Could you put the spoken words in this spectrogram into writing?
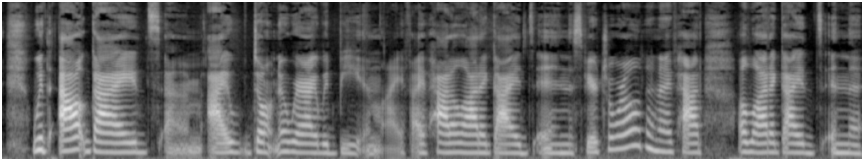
Without guides, um, I don't know where I would be in life. I've had a lot of guides in the spiritual world and I've had a lot of guides in the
